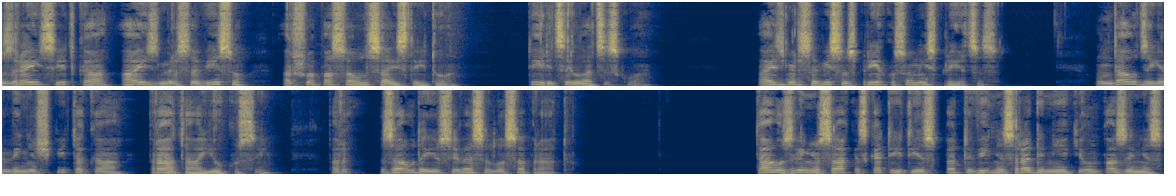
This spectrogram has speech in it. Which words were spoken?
uzreiz it kā aizmirsa visu ar šo pasauli saistīto, tīri cilvēcisko. Aizmirsa visus priekus un izpriecas, un daudziem viņa šķita kā prātā jukusi, par zaudējusi veselo saprātu. Tā uz viņu sāka skatīties pat viņas radinieki un paziņas,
